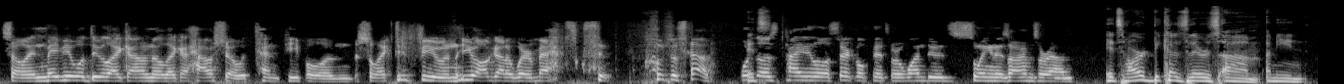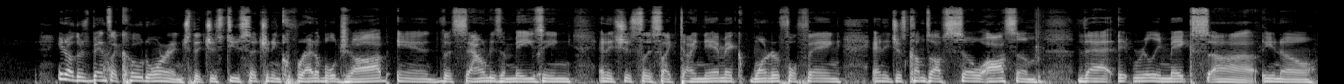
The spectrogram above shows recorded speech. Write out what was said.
So and maybe we'll do like I don't know like a house show with ten people and a selected few, and you all got to wear masks. And we'll just have one It's- of those tiny little circle pits where one dude's swinging his arms around. It's hard because there's um I mean you know there's bands like Code Orange that just do such an incredible job and the sound is amazing and it's just this like dynamic wonderful thing and it just comes off so awesome that it really makes uh you know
